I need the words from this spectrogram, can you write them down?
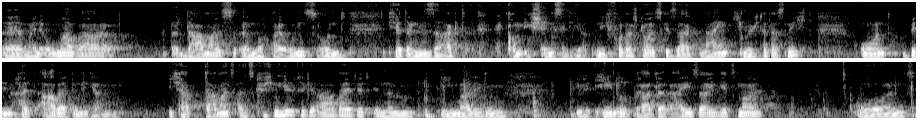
Äh, meine Oma war damals äh, noch bei uns und die hat dann gesagt, komm, ich schenke sie dir. Und ich voller Stolz gesagt, nein, ich möchte das nicht und bin halt arbeiten gegangen. Ich habe damals als Küchenhilfe gearbeitet in einem ehemaligen Händelbraterei, sage ich jetzt mal. Und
